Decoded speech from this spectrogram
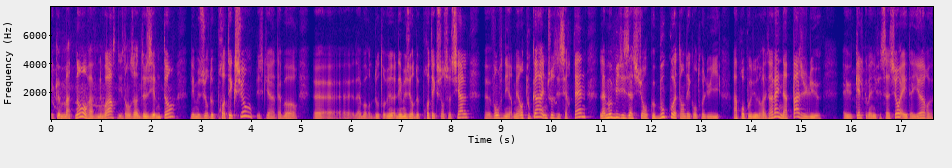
et que maintenant on va voir, dans un deuxième temps, les mesures de protection, puisqu'il y a d'abord, euh, euh, d'abord d'autres, les mesures de protection sociale vont venir. Mais en tout cas, une chose est certaine, la mobilisation que beaucoup attendaient contre lui à propos du droit du travail n'a pas eu lieu. Il y a eu quelques manifestations et d'ailleurs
